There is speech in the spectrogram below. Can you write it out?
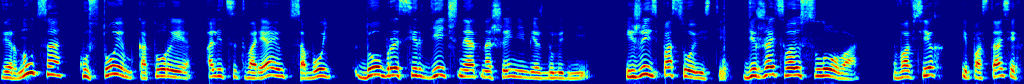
вернуться к устоям, которые олицетворяют собой добросердечные отношения между людьми и жизнь по совести, держать свое слово во всех ипостасях.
